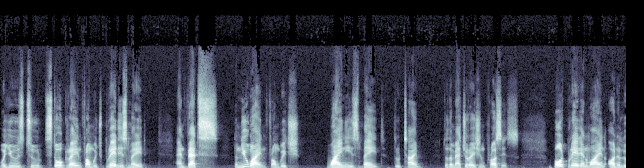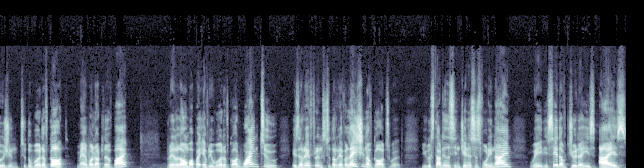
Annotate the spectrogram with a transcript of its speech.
were used to store grain from which bread is made and that's the new wine from which wine is made through time, to the maturation process. Both bread and wine are an allusion to the Word of God. Man will not live by bread alone, but by every word of God. Wine, too, is a reference to the revelation of God's Word. You will study this in Genesis 49, where it is said of Judah, his eyes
